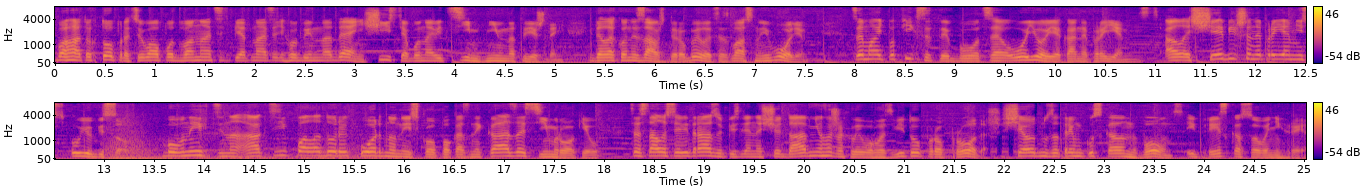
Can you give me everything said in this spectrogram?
Багато хто працював по 12-15 годин на день, 6 або навіть 7 днів на тиждень, і далеко не завжди робили це з власної волі. Це мають пофіксити, бо це ой-ой, яка неприємність. Але ще більша неприємність у Ubisoft, бо в них ціна акцій впала до рекордно низького показника за 7 років. Це сталося відразу після нещодавнього жахливого звіту про продаж, ще одну затримку Skull Bones і три скасовані гри.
